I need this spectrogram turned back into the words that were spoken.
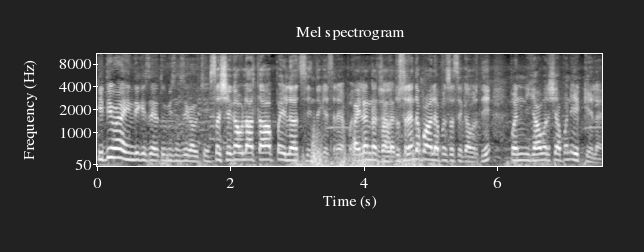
किती वेळा हिंदी किस्से आहे तुम्ही ससेगावचे ससेगावला आता पहिलंच हिंद केसरी आहे आपण. पहिल्यांदाच हा, झालं. दुसऱ्यांदा पळाले आपण ससेगावरती पण ह्या वर्षी आपण एक केलाय.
